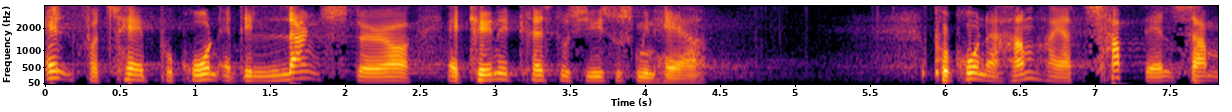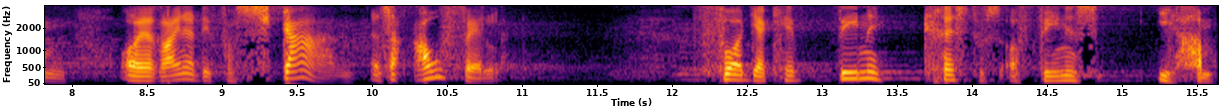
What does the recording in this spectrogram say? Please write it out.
alt for tab på grund af det langt større at kende Kristus Jesus min Herre. På grund af ham har jeg tabt alt sammen, og jeg regner det for skarn, altså affald, for at jeg kan finde Kristus og findes i ham.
